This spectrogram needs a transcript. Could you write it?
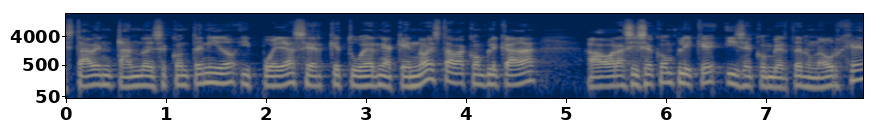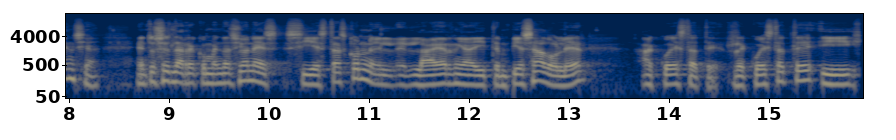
está aventando ese contenido y puede hacer que tu hernia, que no estaba complicada, ahora sí se complique y se convierta en una urgencia. Entonces la recomendación es, si estás con la hernia y te empieza a doler, acuéstate, recuéstate y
